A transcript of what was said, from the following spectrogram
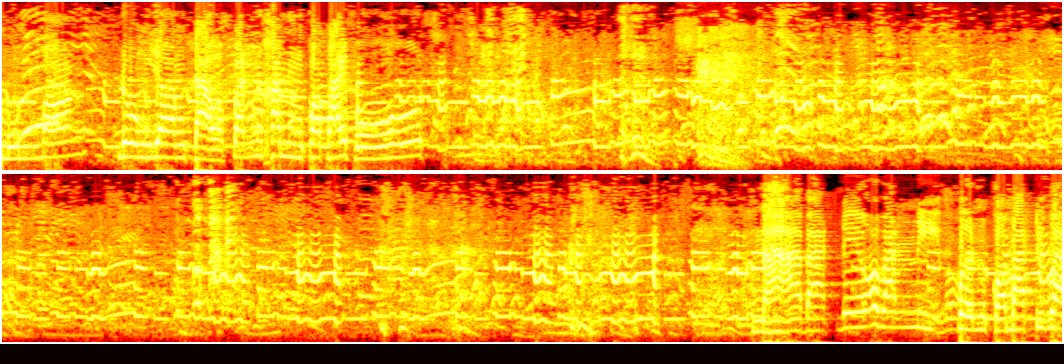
หมุนมอง ลุงยองเต่าปันคำก็พายโพดนาบาดเดียววันนี้เปิ้นก็มาถึงว่า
